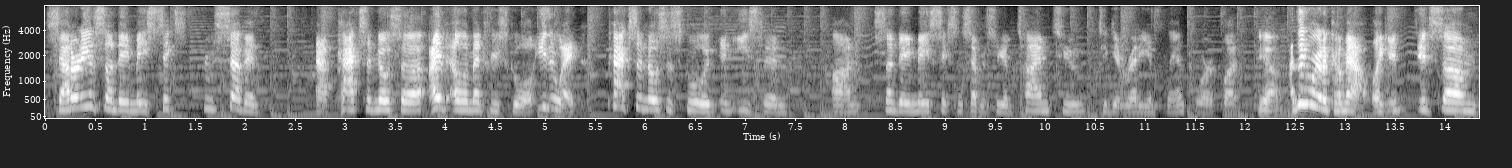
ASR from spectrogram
Saturday and Sunday, May 6th through 7th at Paxinosa. I have elementary school. Either way, Paxinosa School in, in Easton on Sunday, May 6th and 7th. So you have time to to get ready and plan for it. But yeah, I think we're gonna come out. Like it, it's um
